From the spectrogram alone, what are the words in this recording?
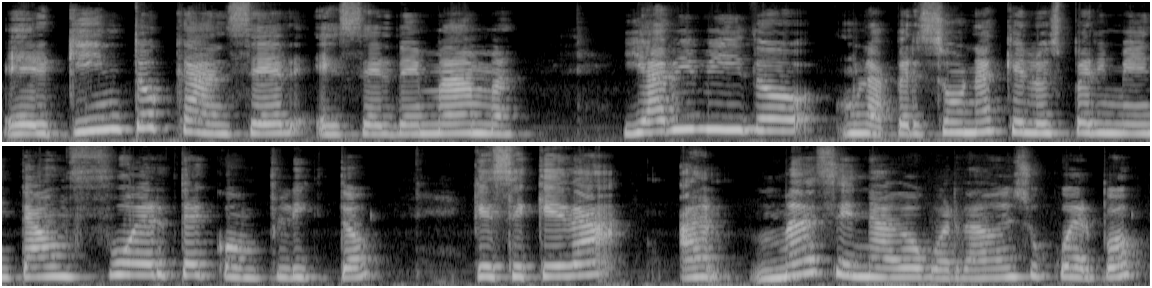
El quinto cáncer es el de mama y ha vivido una persona que lo experimenta un fuerte conflicto que se queda almacenado, guardado en su cuerpo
